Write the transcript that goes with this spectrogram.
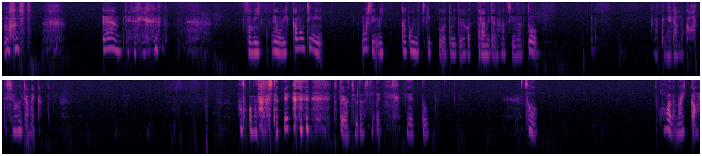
田 うんみたいな そうでも3日のうちにもし3日後にチケットが取れてなかったらみたいな話になるとまた値段も変わってしまうんじゃないか。あどこまで話したっけ？ちょっと今中断してて。えー、っとそう。どこまだまあいっか。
